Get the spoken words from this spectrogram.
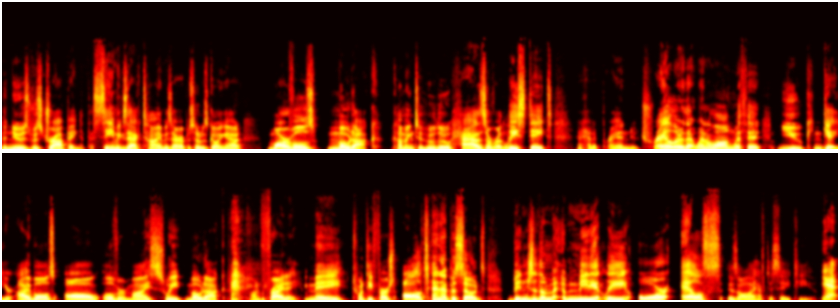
The news was dropping at the same exact time as our episode was going out. Marvel's M.O.D.O.K. coming to Hulu has a release date and had a brand new trailer that went along with it. You can get your eyeballs all over my sweet M.O.D.O.K. on Friday, May 21st. All 10 episodes. Binge them immediately or else is all I have to say to you. Yeah,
